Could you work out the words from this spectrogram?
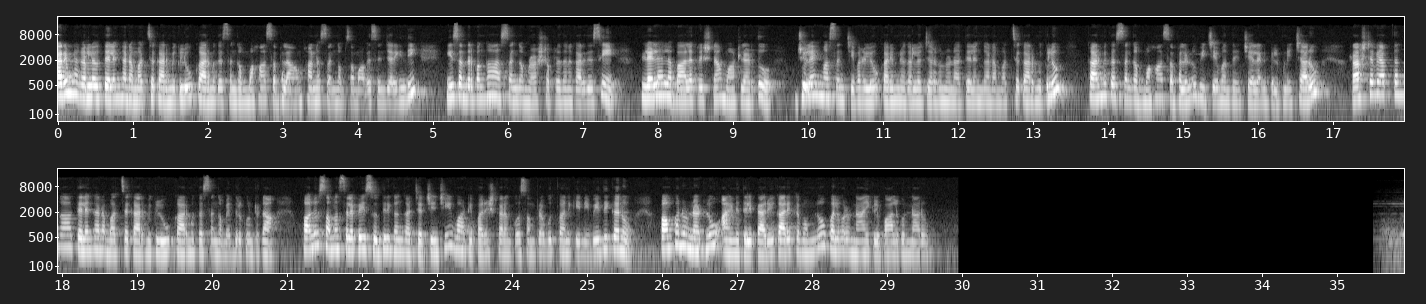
కరీంనగర్లో తెలంగాణ మత్స్య కార్మికులు కార్మిక సంఘం మహాసభల ఆహ్వాన సంఘం సమావేశం జరిగింది. ఈ సందర్భంగా ఆ సంఘం రాష్ట్ర ప్రధాన కార్యదర్శి లెల్లాల బాలకృష్ణ మాట్లాడుతూ జూలై మాసం చివరిలో కరీంనగర్లో జరగనున్న తెలంగాణ మత్స్య కార్మికులు కార్మిక సంఘం మహాసభలను విజయవంతం చేయాలని పిలుపునిచ్చారు. రాష్ట్ర వ్యాప్తంగా తెలంగాణ మత్స్య కార్మికులు కార్మిక సంఘం ఎదుర్కొంటున్న పలు సమస్యలపై సుదీర్ఘంగా చర్చించి వాటి పరిష్కారం కోసం ప్రభుత్వానికి నివేదికను పంపనున్నట్లు ఆయన తెలిపారు. ఈ కార్యక్రమంలో పలువురు నాయకులు పాల్గొన్నారు.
